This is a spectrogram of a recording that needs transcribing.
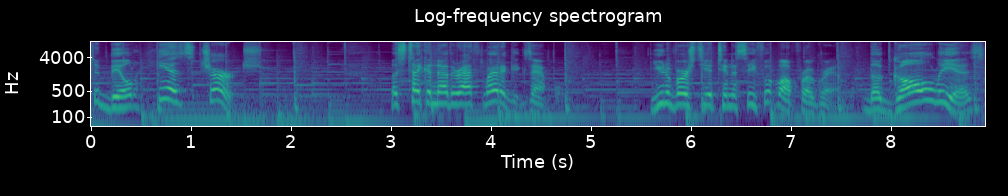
to build His church. Let's take another athletic example University of Tennessee football program. The goal is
